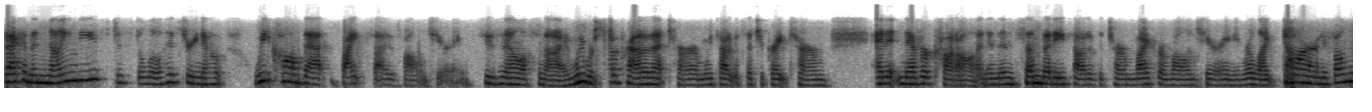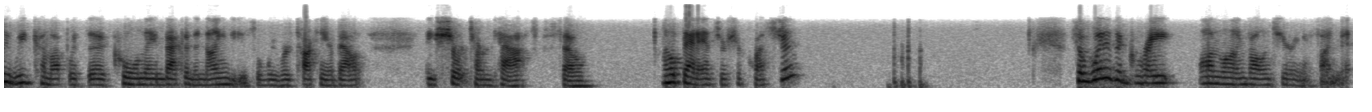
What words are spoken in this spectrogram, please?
Back in the 90s, just a little history note, we called that bite-sized volunteering, Susan Ellis and I. And we were so proud of that term. We thought it was such a great term. And it never caught on. And then somebody thought of the term micro-volunteering. And we're like, darn, if only we'd come up with the cool name back in the 90s when we were talking about these short-term tasks. So I hope that answers your question. So what is a great online volunteering assignment?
